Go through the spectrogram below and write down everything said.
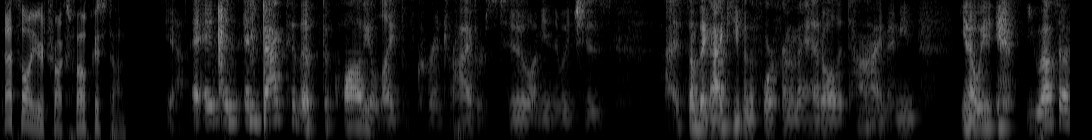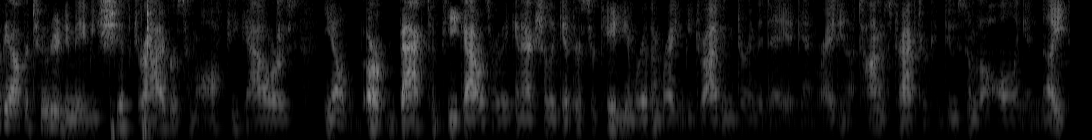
That's all your truck's focused on. Yeah. And, and, and back to the, the quality of life of current drivers, too. I mean, which is uh, something I keep in the forefront of my head all the time. I mean, you know, it, you also have the opportunity to maybe shift drivers from off peak hours, you know, or back to peak hours where they can actually get their circadian rhythm right and be driving during the day again, right? An autonomous tractor can do some of the hauling at night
